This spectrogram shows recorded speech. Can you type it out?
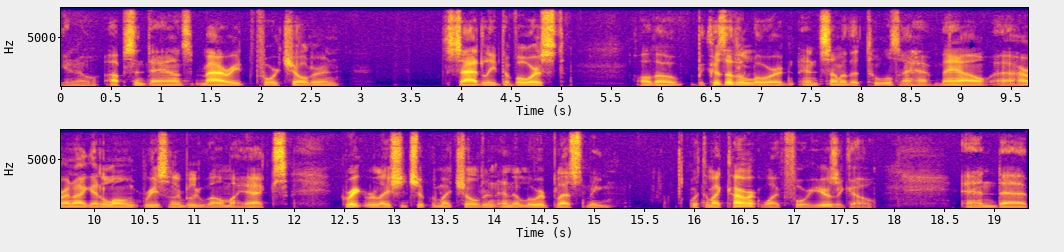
you know, ups and downs. Married, four children, sadly divorced. Although because of the Lord and some of the tools I have now, uh, her and I get along reasonably well. My ex, great relationship with my children, and the Lord blessed me with my current wife four years ago, and uh,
